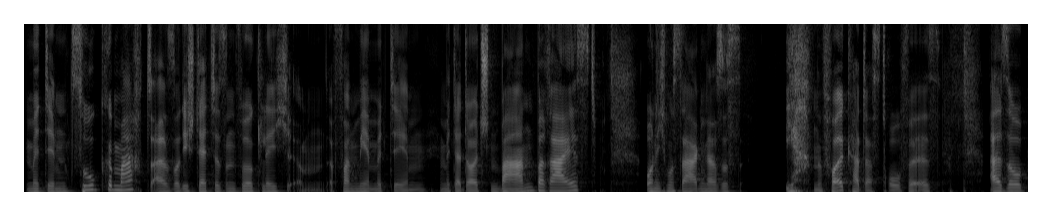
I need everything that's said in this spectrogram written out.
mit dem Zug gemacht. Also die Städte sind wirklich ähm, von mir mit, dem, mit der Deutschen Bahn bereist. Und ich muss sagen, dass es ja eine Vollkatastrophe ist. Also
